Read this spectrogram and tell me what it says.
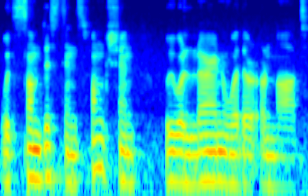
with some distance function, we will learn whether or not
